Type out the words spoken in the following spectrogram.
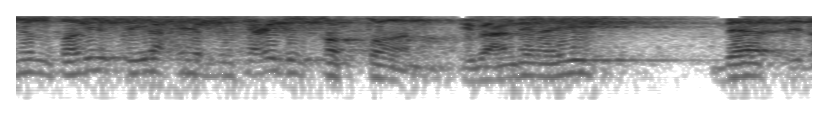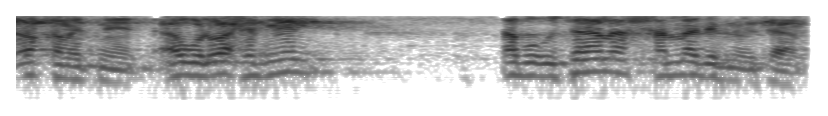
من طريق يحيى بن سعيد القطان. يبقى عندنا إيه؟ ده رقم اثنين. أول واحد مين؟ أبو أسامة حماد بن أسامة.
